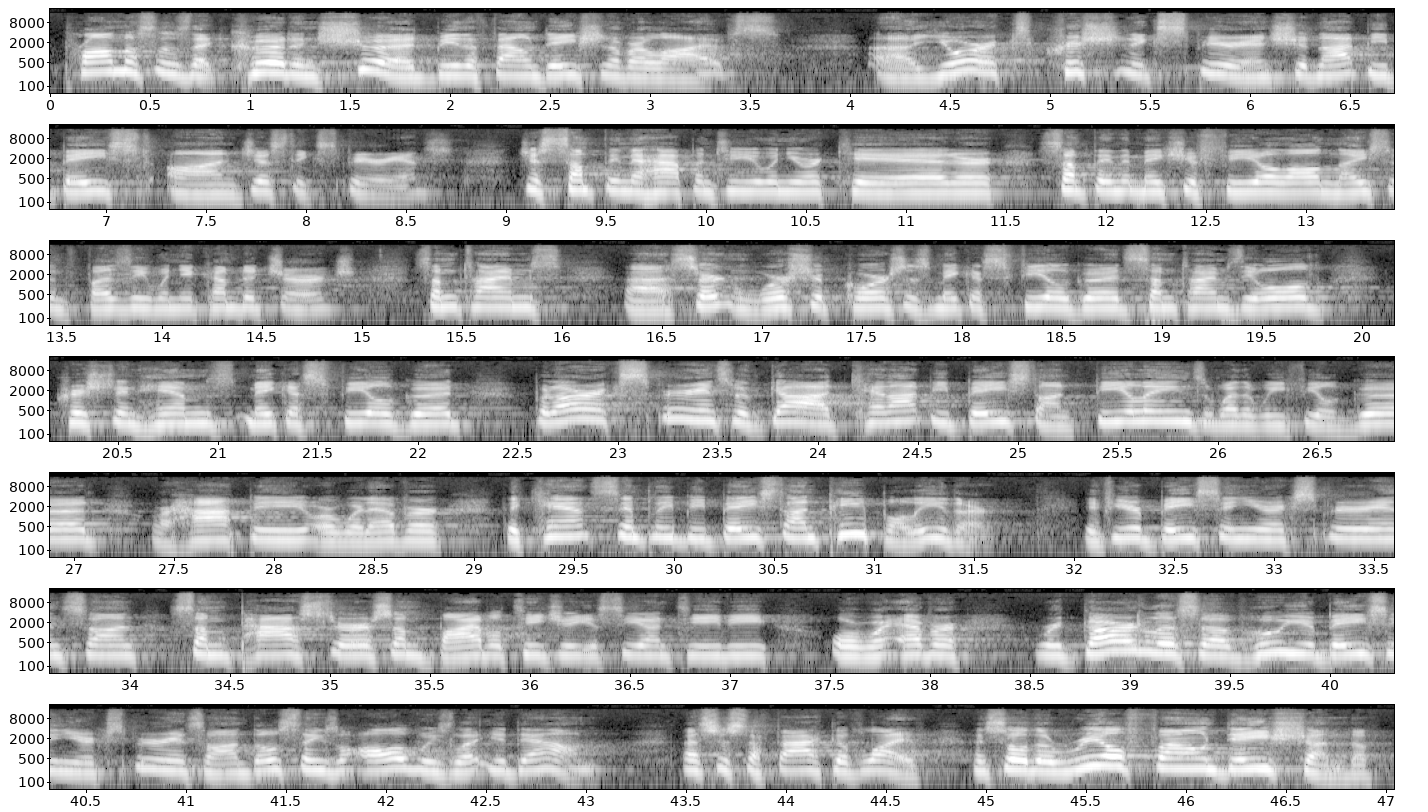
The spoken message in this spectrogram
promises that could and should be the foundation of our lives. Uh, your ex- Christian experience should not be based on just experience, just something that happened to you when you were a kid, or something that makes you feel all nice and fuzzy when you come to church. Sometimes uh, certain worship courses make us feel good. Sometimes the old Christian hymns make us feel good. But our experience with God cannot be based on feelings, whether we feel good or happy or whatever. They can't simply be based on people either. If you're basing your experience on some pastor or some Bible teacher you see on TV or wherever, regardless of who you're basing your experience on, those things will always let you down. That's just a fact of life. And so the real foundation, the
